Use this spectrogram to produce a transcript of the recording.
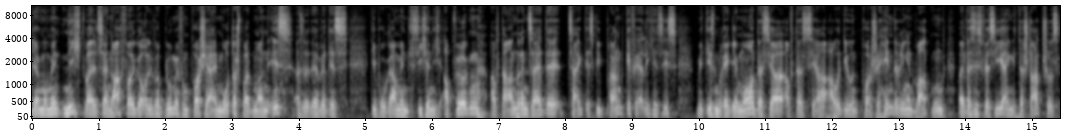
Ja, im Moment nicht, weil sein Nachfolger Oliver Blume von Porsche ein Motorsportmann ist. Also der wird jetzt die Programme sicher nicht abwürgen. Auf der anderen Seite zeigt es, wie brandgefährlich es ist mit diesem Reglement, das ja, auf das ja Audi und Porsche händeringend warten, weil das ist für sie eigentlich der Startschuss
